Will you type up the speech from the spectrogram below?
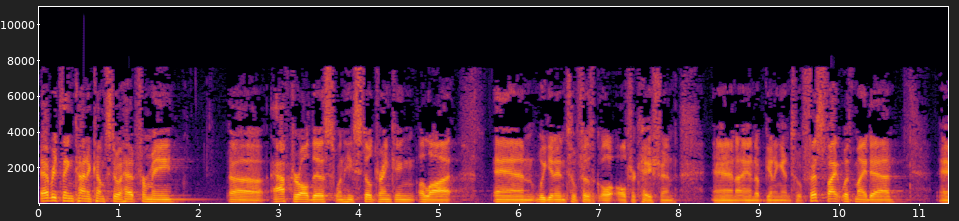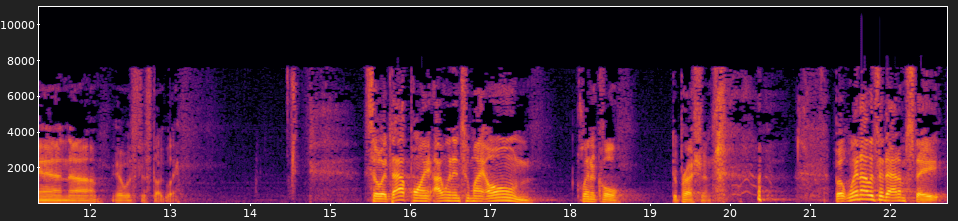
everything kind of comes to a head for me uh, after all this when he's still drinking a lot and we get into a physical altercation and I end up getting into a fist fight with my dad and uh, it was just ugly. So at that point, I went into my own clinical depression. but when I was at Adams State,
